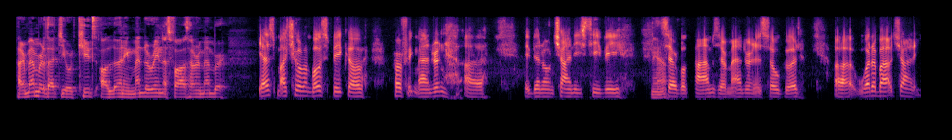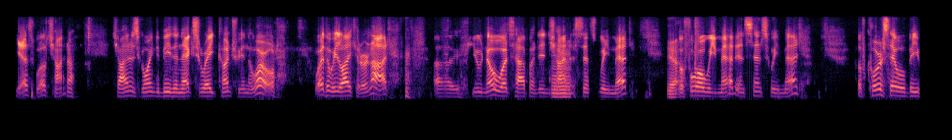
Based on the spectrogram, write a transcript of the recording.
I remember that your kids are learning Mandarin, as far as I remember. Yes, my children both speak uh, perfect Mandarin. Uh, they've been on Chinese TV Yeah. several times. Their Mandarin is so good. Uh, what about China? Yes, well, China. China is going to be the next great country in the world. whether we like it or not. Uh, you know what's happened in China mm-hmm. since we met, yeah. before we met, and since we met. Of course, there will be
